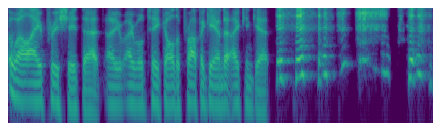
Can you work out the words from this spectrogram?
well, I appreciate that. I, I will take all the propaganda I can get.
